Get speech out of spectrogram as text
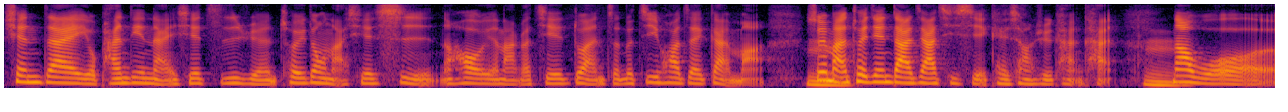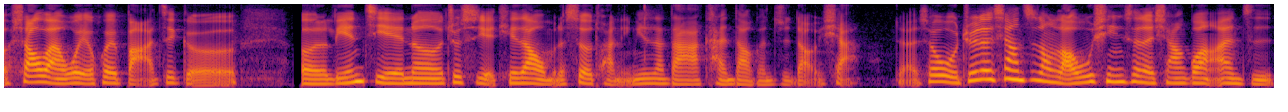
现在有盘点哪一些资源，推动哪些事，然后有哪个阶段，整个计划在干嘛，所以蛮推荐大家，其实也可以上去看看。嗯，那我稍晚我也会把这个呃连接呢，就是也贴到我们的社团里面，让大家看到跟知道一下。对，所以我觉得像这种老屋新生的相关案子。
